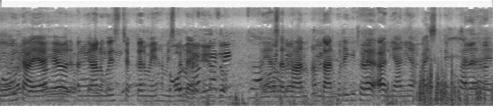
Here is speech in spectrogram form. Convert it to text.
ऊँट आया है और अलियान हुए इस चक्कर में हम इस पे बैठे हैं यहाँ सलमान अमदान को लेके खड़ा है। अलियान यहाँ आइसक्रीम खा रहा है।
